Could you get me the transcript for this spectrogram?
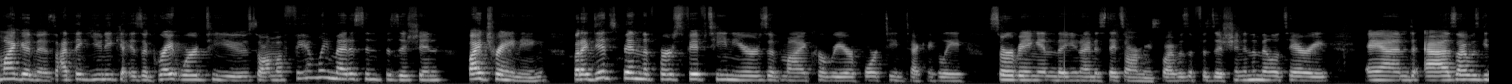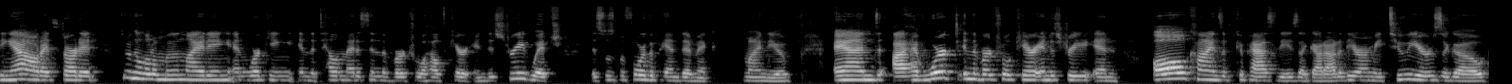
My goodness, I think unique is a great word to use. So I'm a family medicine physician by training, but I did spend the first 15 years of my career, 14 technically, serving in the United States Army. So I was a physician in the military. And as I was getting out, I started doing a little moonlighting and working in the telemedicine, the virtual healthcare industry, which this was before the pandemic, mind you. And I have worked in the virtual care industry in all kinds of capacities. I got out of the Army two years ago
